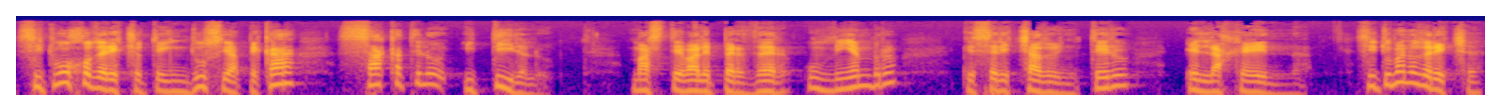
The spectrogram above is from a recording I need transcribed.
Si tu ojo derecho te induce a pecar, sácatelo y tíralo. Más te vale perder un miembro que ser echado entero en la gehenna. Si tu mano derecha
